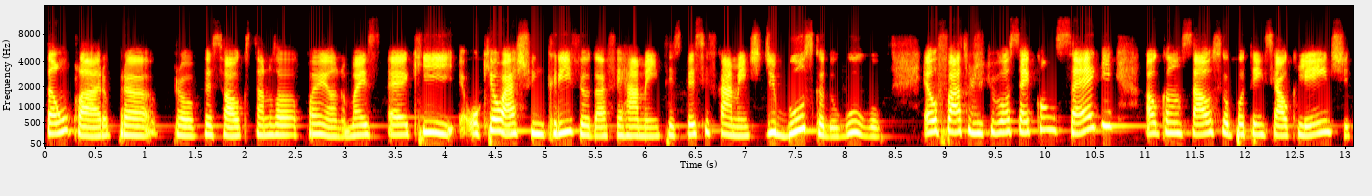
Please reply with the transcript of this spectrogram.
tão claro para o pessoal que está nos acompanhando, mas é que o que eu acho incrível da ferramenta, especificamente de busca do Google, é o fato de que você consegue alcançar o seu potencial cliente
